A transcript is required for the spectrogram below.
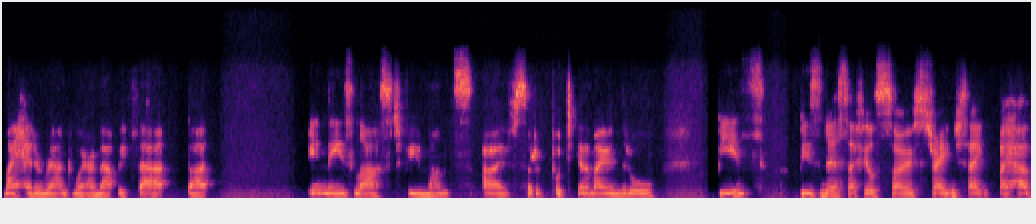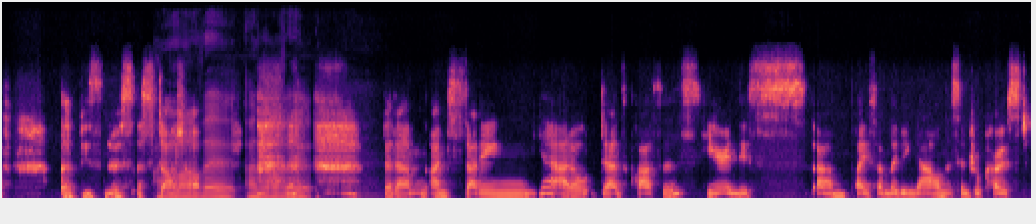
my head around where I'm at with that. But in these last few months, I've sort of put together my own little biz business. I feel so strange saying I have a business, a startup. I love it. I love it. but um, I'm studying, yeah, adult dance classes here in this um, place I'm living now on the Central Coast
